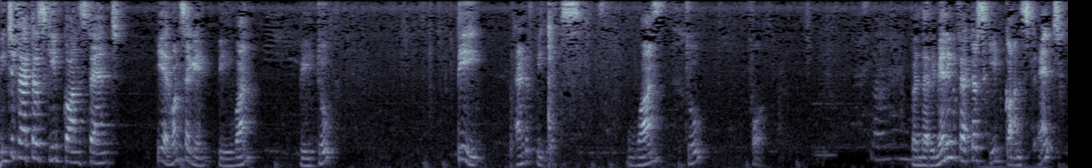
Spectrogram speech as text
which factors keep constant? Here once again p1 p2 t and px 1 2 4 when the remaining factors keep constant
